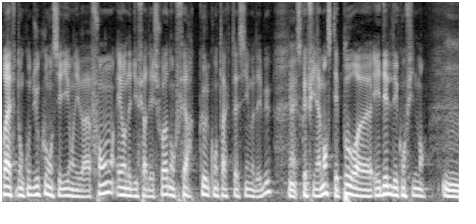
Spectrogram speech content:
Bref, donc du coup, on s'est dit on y va à fond, et on a dû faire des choix, donc faire que le contact tracing au début, parce que finalement, c'était pour euh, aider le déconfinement. Hmm.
